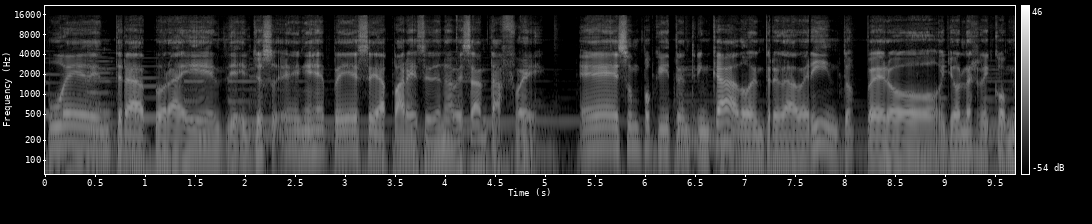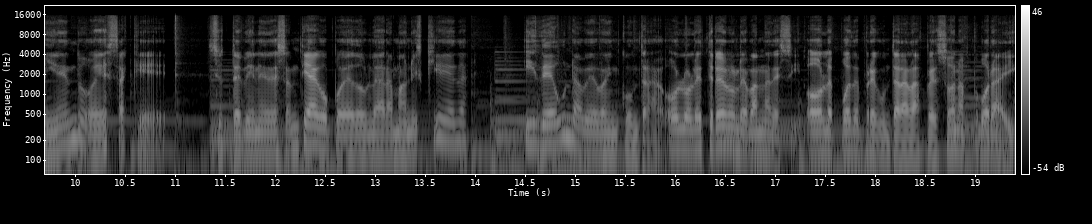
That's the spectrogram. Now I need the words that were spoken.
puede entrar por ahí. en el GPS aparece de Nave Santa Fe. Es un poquito intrincado entre laberintos, pero yo les recomiendo esa que si usted viene de Santiago puede doblar a mano izquierda y de una vez va a encontrar. O los letreros le van a decir, o le puede preguntar a las personas por ahí,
